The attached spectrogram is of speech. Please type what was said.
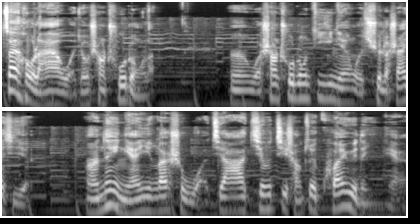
再后来啊，我就上初中了。嗯，我上初中第一年，我去了山西。嗯，那年应该是我家经济上最宽裕的一年，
